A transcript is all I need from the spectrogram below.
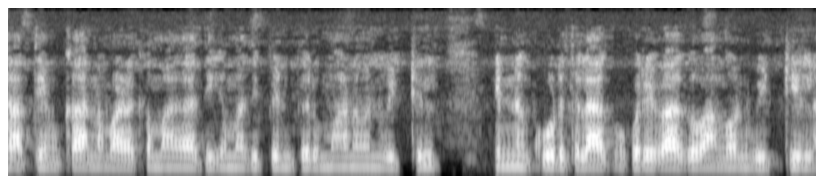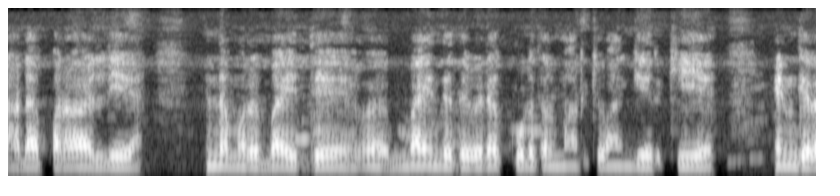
சாத்தியம். காரணம் வழக்கமாக அதிக மதிப்பெண் பெறும் மாணவன் வீட்டில் இன்னும் கூடுதலாக குறைவாக வாங்குவன். வீட்டில் அட பரவாயில்லையே. இந்த முறை பயத்தை பயந்ததை விட கூடுதல் மார்க் வாங்கியிருக்கியே என்கிற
